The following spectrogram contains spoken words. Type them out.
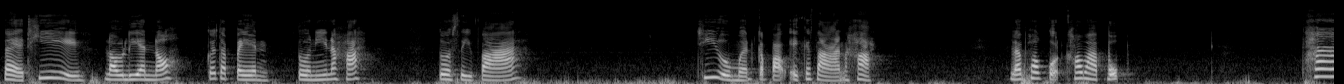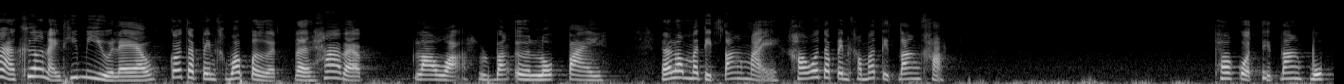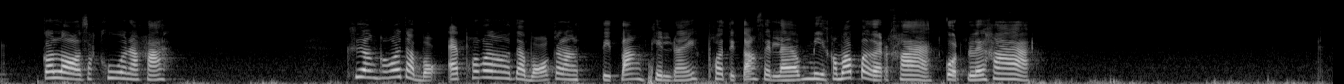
แต่ที่เราเรียนเนาะก็จะเป็นตัวนี้นะคะ ตัวสีฟ้า ที่อยู่เหมือนกระเป๋าเอกสารค่ะ แล้วพอกดเข้ามาปุ๊บ ถ้าเครื่องไหนที่มีอยู่แล้วก็จะเป็นคำว่าเปิด แต่ถ้าแบบ เราอะบังเอิญลบไป แล้วเรามาติดตั้งใหม่ เขาก็จะเป็นคำว่าติดตั้งค่ะ พอกดติดตั้งปุ๊บ ก็รอสักครู่นะคะ เครื่องเขาก็จะบอกแอปเขาก็จะบอกว่ากำลังติดตั้งเห็นไหมพอติดตั้งเสร็จแล้วมีคำว่าเปิดค่ะ กดเลยค่ะ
